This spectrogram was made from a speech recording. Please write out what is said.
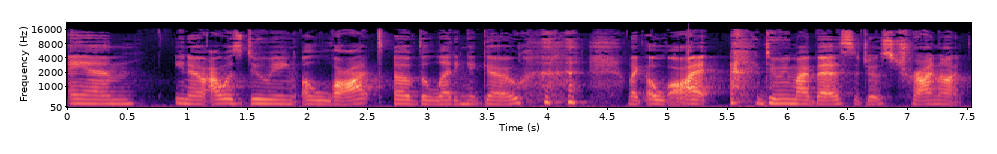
And, you know, I was doing a lot of the letting it go, like a lot, doing my best to just try not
